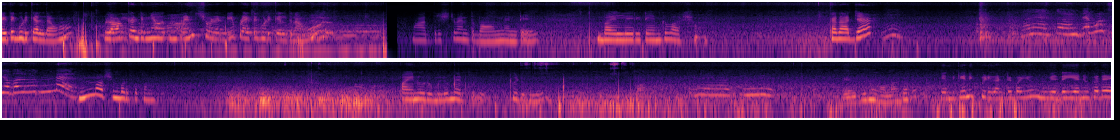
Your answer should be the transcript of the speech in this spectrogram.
అయితే గుడికి వెళ్దాము. బ్లాగ్ కంటిన్యూ అవుతుంది ఫ్రెండ్స్. చూడండి ఇప్పుడైతే గుడికి వెళ్తున్నాము. మా అదృష్టం ఎంత బాగుందంటే బయలుదేరి టైంకి వర్షం. కదా అజ్జా? వర్షం పడిపోతుంది. పైన ఉరుములు మెరుపులు పిడుగులు. ఎందుకే నీకు పిడుగంటే భయం? నువ్వే దయ్యాను కదే.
